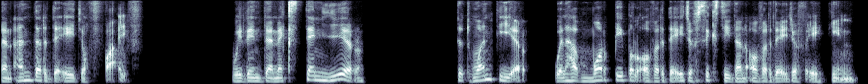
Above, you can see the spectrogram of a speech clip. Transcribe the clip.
than under the age of five. Within the next 10 year to 20 year, we'll have more people over the age of 60 than over the age of 18.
